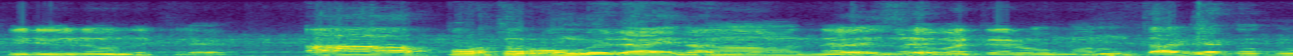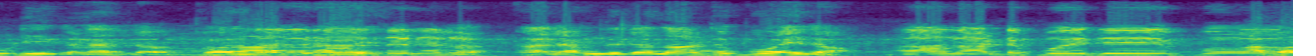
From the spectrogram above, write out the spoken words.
പിരിവിന് വന്നിട്ടില്ലേ? ആ അപ്പുറത്തെ റൂം മറ്റേ റൂമാ തടിയൊക്കെ കൂടിയിരിക്കണല്ലോ ഇപ്പൊ നാട്ടിൽ പോയില്ലോ ആ നാട്ടിൽ പോയിട്ട് ഇപ്പൊ അപ്പൊ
